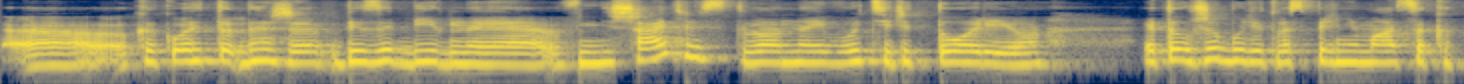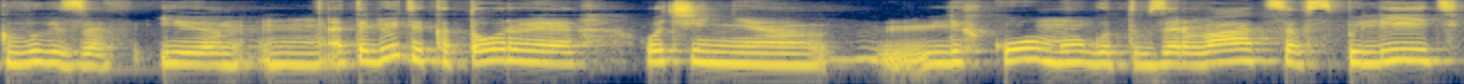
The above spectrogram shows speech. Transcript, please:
э, какое-то даже безобидное вмешательство на его территорию — это уже будет восприниматься как вызов. И это люди, которые очень э, легко могут взорваться, вспылить.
